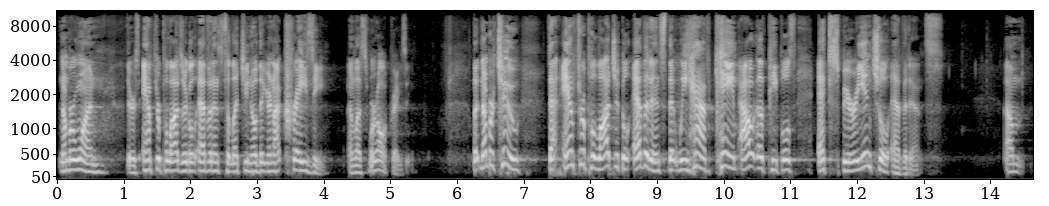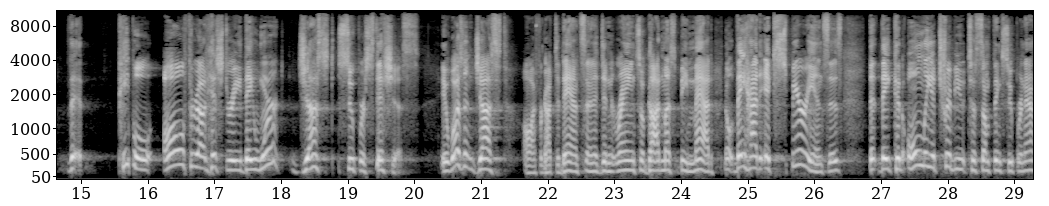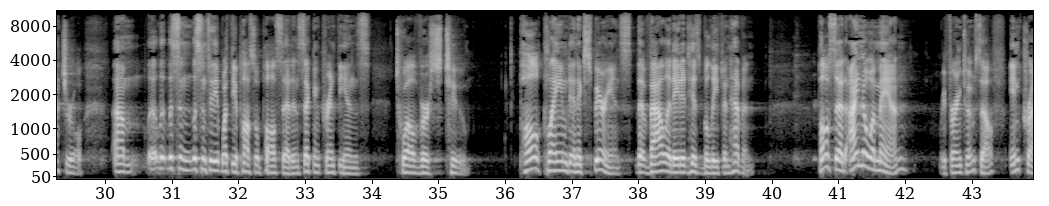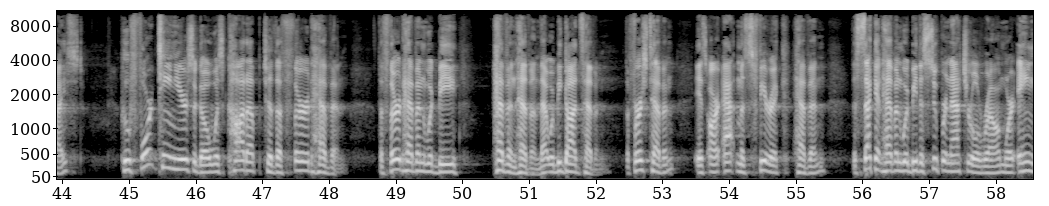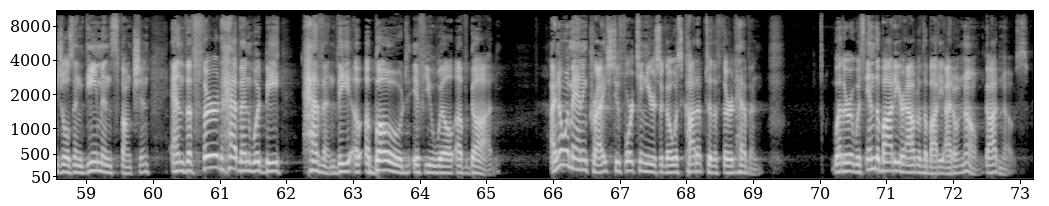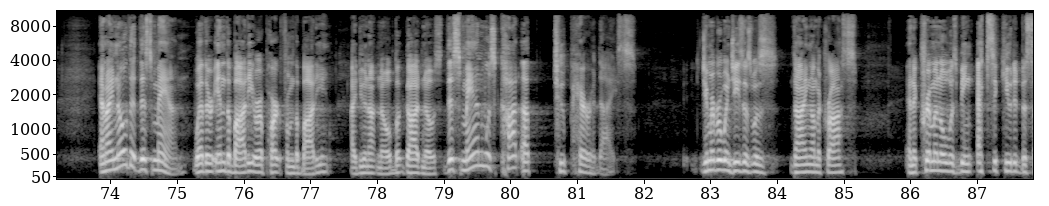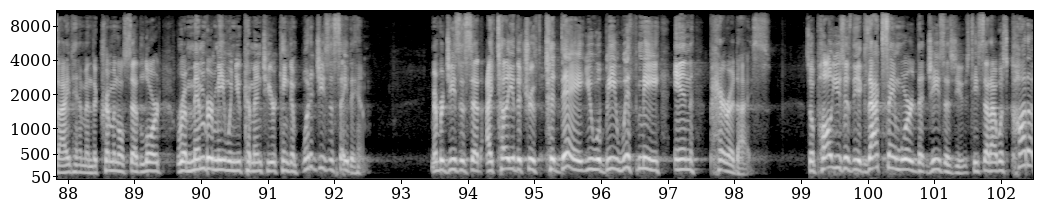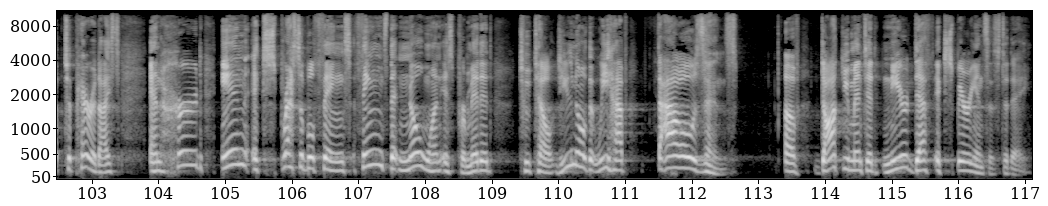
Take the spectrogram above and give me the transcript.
number one, there's anthropological evidence to let you know that you're not crazy, unless we're all crazy. But number two, that anthropological evidence that we have came out of people's experiential evidence. Um, the, people all throughout history, they weren't just superstitious. It wasn't just, oh, I forgot to dance and it didn't rain, so God must be mad. No, they had experiences that they could only attribute to something supernatural. Um, listen, listen to what the Apostle Paul said in 2 Corinthians 12, verse 2. Paul claimed an experience that validated his belief in heaven. Paul said, I know a man, referring to himself, in Christ, who 14 years ago was caught up to the third heaven. The third heaven would be heaven, heaven. That would be God's heaven. The first heaven is our atmospheric heaven. The second heaven would be the supernatural realm where angels and demons function. And the third heaven would be heaven, the uh, abode, if you will, of God. I know a man in Christ who 14 years ago was caught up to the third heaven. Whether it was in the body or out of the body, I don't know. God knows. And I know that this man, whether in the body or apart from the body, I do not know, but God knows, this man was caught up to paradise. Do you remember when Jesus was dying on the cross? and a criminal was being executed beside him. And the criminal said, Lord, remember me when you come into your kingdom. What did Jesus say to him? Remember, Jesus said, I tell you the truth, today you will be with me in paradise. So Paul uses the exact same word that Jesus used. He said, I was caught up to paradise and heard inexpressible things, things that no one is permitted to tell. Do you know that we have thousands of documented near death experiences today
